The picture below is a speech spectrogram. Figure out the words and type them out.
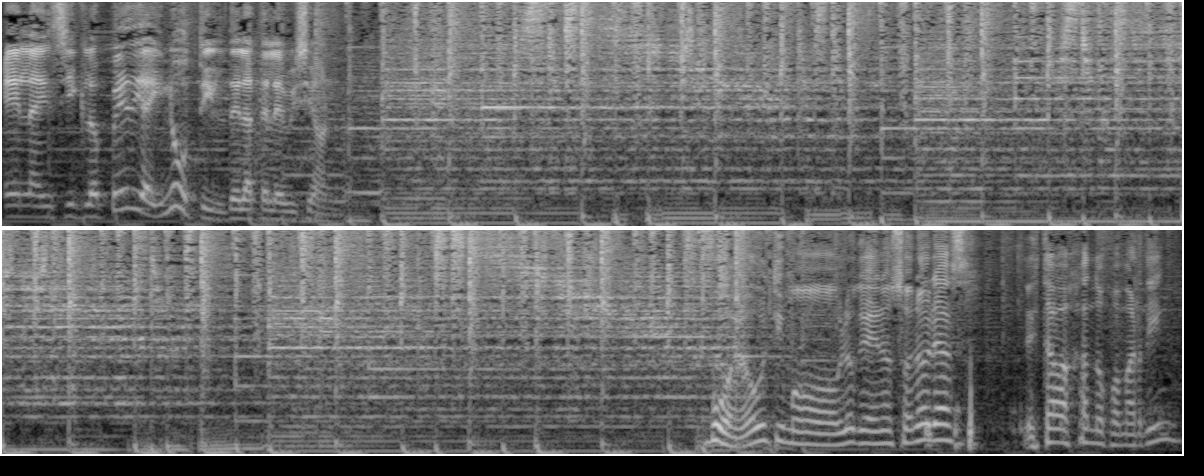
en la enciclopedia inútil de la televisión. Bueno, último bloque de no sonoras. Está bajando Juan Martín.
